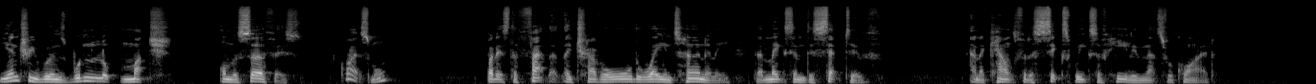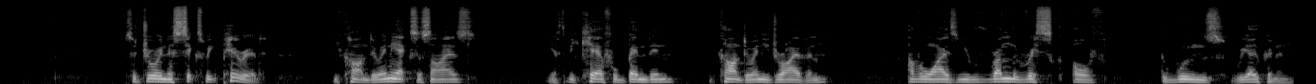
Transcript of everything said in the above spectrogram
The entry wounds wouldn't look much on the surface, quite small, but it's the fact that they travel all the way internally that makes them deceptive and accounts for the six weeks of healing that's required. So during this six week period, you can't do any exercise, you have to be careful bending, you can't do any driving, otherwise, you run the risk of the wounds reopening,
